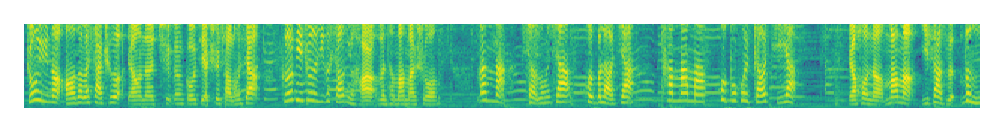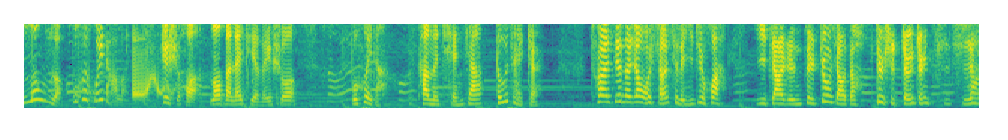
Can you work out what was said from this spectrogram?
终于呢熬到了下车，然后呢去跟狗姐吃小龙虾。隔壁桌的一个小女孩问她妈妈说：“妈妈，小龙虾回不了家，她妈妈会不会着急呀？”然后呢妈妈一下子问愣了，不会回答了。这时候啊，老板来解围说：“不会的。”他们全家都在这儿，突然间呢，让我想起了一句话：一家人最重要的就是整整齐齐呀。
